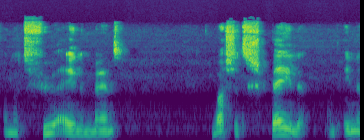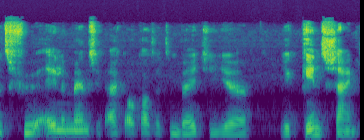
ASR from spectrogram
van het vuurelement was het spelen. Want in het vuurelement zit eigenlijk ook altijd een beetje je, je kind zijn.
